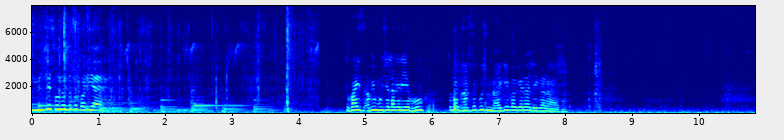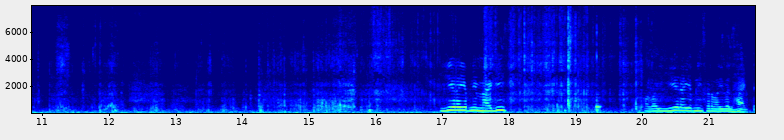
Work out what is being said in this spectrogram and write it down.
नीचे सोने से तो बढ़िया है। तो गाइस अभी मुझे लग रही है भूख तो मैं घर से कुछ मैगी वगैरह लेकर आया था। ये रही अपनी मैगी। और भाई, ये रही अपनी सर्वाइवल हैट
